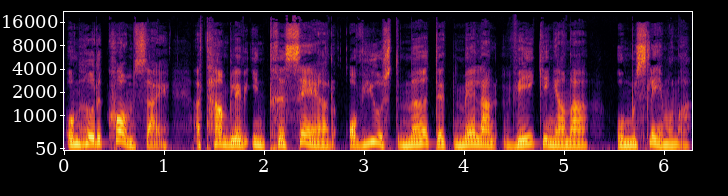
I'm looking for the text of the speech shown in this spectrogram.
om hur det kom sig att han blev intresserad av just mötet mellan vikingarna och muslimerna.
